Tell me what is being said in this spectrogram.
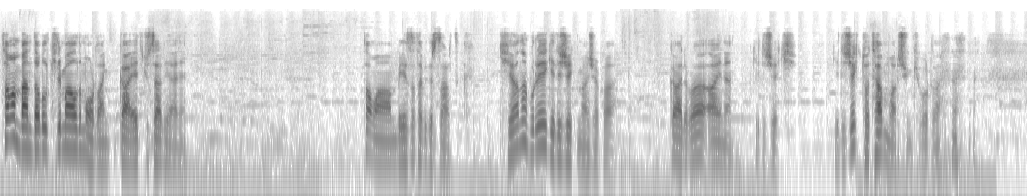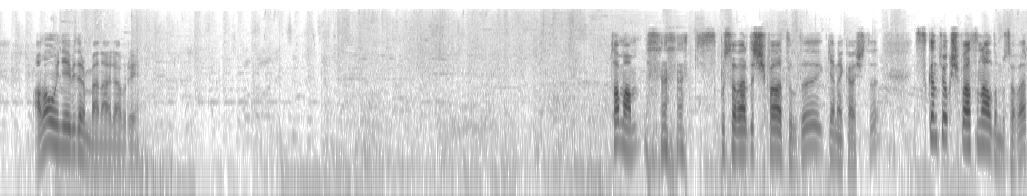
Tamam ben double kill'imi aldım oradan. Gayet güzel yani. Tamam base atabiliriz artık. Kiana buraya gelecek mi acaba? Galiba aynen gelecek. Gelecek totem var çünkü burada. Ama oynayabilirim ben hala burayı. Tamam. bu sefer de şifa atıldı. Gene kaçtı. Sıkıntı yok şifasını aldım bu sefer.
